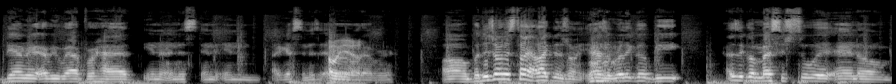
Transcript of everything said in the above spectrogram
damn near every rapper had, you know, in this in in I guess in this era Oh, yeah. or whatever. Um, but the joint is tight. I like this joint. It Mm-hmm. has a really good beat, has a good message to it, and um,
